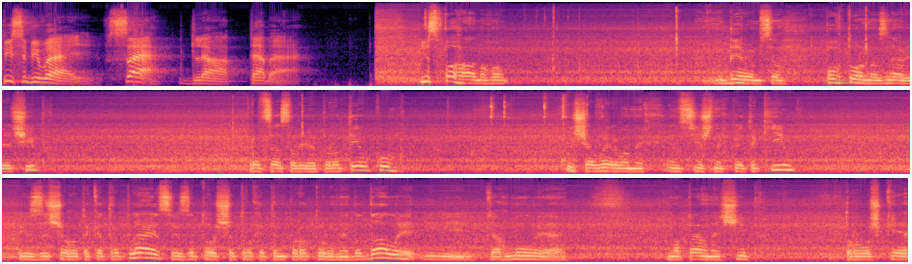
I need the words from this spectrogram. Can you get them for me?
PCBWay – все для тебе. Із поганого. Дивимося. Повторно зняв я чіп, процесор і оперативку, куча вирваних NC-шних п'ятаків. Із-за чого таке трапляється, із-за того, що трохи температури не додали і тягнули, напевне, чіп трошки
